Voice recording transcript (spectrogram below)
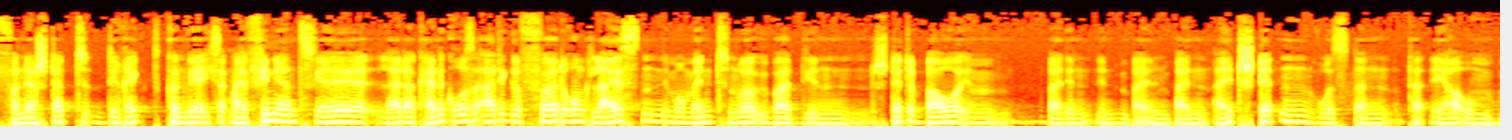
Von der Stadt direkt können wir, ich sag mal, finanziell leider keine großartige Förderung leisten. Im Moment nur über den Städtebau im, bei, den, in, bei den beiden Altstädten, wo es dann eher um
